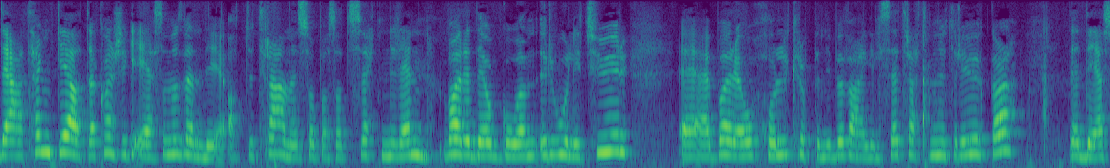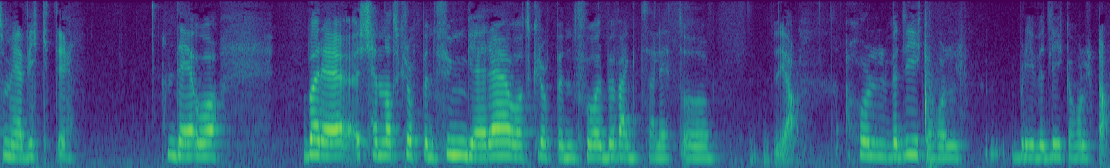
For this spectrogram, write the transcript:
det jeg tenker, er at det kanskje ikke er så nødvendig at du trener såpass at svetten renner. Bare det å gå en rolig tur, eh, bare å holde kroppen i bevegelse 30 minutter i uka, det er det som er viktig. Det å bare kjenne at kroppen fungerer, og at kroppen får beveget seg litt, og ja, hold vedlikehold, bli vedlikeholdt, da.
